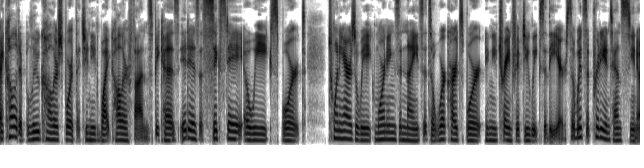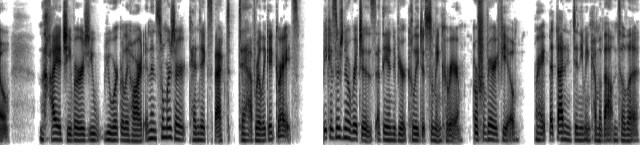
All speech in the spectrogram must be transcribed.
I call it a blue collar sport that you need white collar funds because it is a six day a week sport, 20 hours a week, mornings and nights. It's a work hard sport and you train 50 weeks of the year. So it's a pretty intense, you know, high achievers, you you work really hard. And then swimmers are tend to expect to have really good grades because there's no riches at the end of your collegiate swimming career or for very few, right? But that didn't even come about until the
